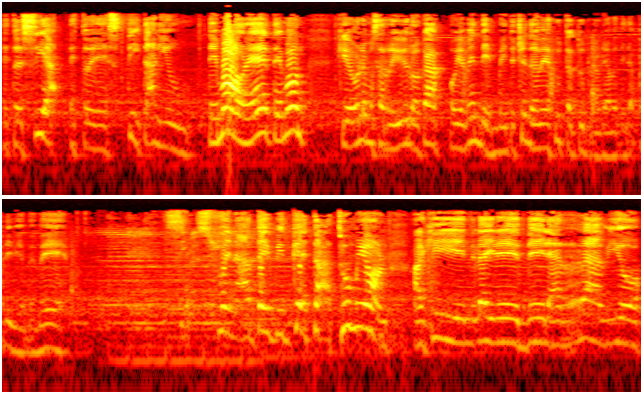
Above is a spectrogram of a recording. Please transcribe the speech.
esto es Sia, esto es Titanium. Temón, eh, temón. Que volvemos a revivirlo acá, obviamente, en 2080 la media justa, tu programa de la previa, bebé. Sí, suena David Guetta, To Me On, aquí en el aire de la radio.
